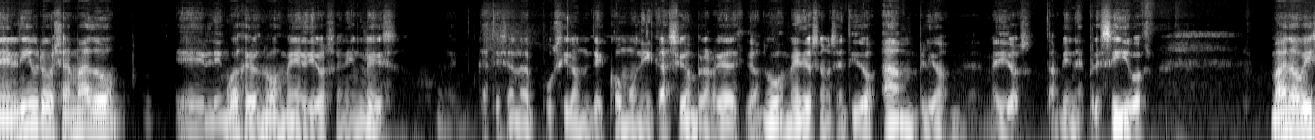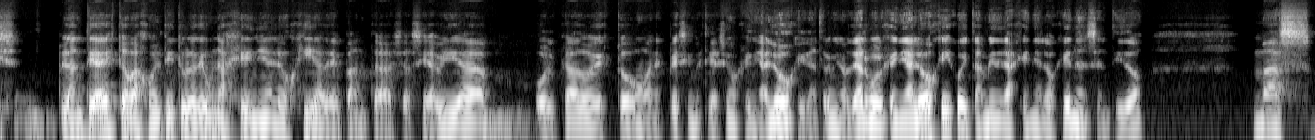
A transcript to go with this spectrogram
el libro llamado El lenguaje de los nuevos medios, en inglés, en castellano pusieron de comunicación, pero en realidad los nuevos medios en un sentido amplio, medios también expresivos, Manovich plantea esto bajo el título de una genealogía de pantalla. Se había volcado esto como una especie de investigación genealógica, en términos de árbol genealógico y también de la genealogía en el sentido más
